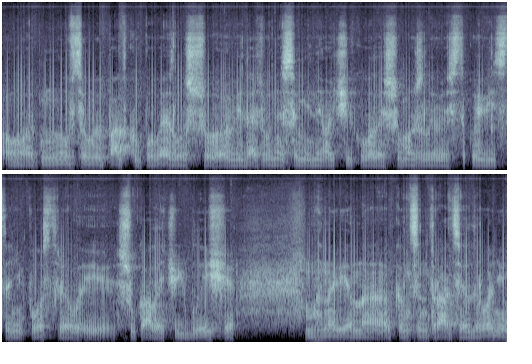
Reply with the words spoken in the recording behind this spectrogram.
От, ну, в цьому випадку повезло, що, віддать, вони самі не очікували, що можливість такої відстані пострілу і шукали чуть ближче. Мгновенна концентрація дронів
